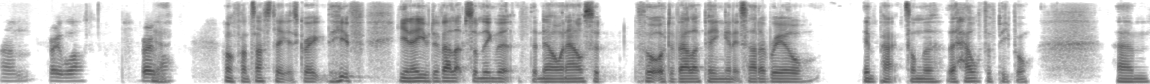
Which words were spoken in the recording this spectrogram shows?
um, very well, very Yeah. well. Oh, fantastic! It's great that you've, you know, you've developed something that that no one else had thought of developing, and it's had a real impact on the the health of people. Um,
